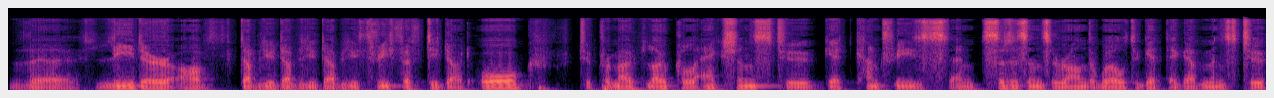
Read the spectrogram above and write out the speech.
the leader of www.350.org to promote local actions to get countries and citizens around the world to get their governments to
